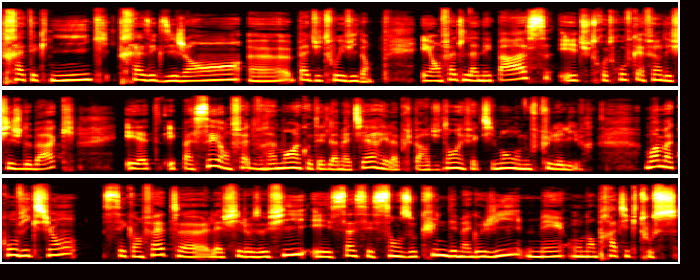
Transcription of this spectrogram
très technique, très exigeant, euh, pas du tout évident. Et en fait, l'année passe et tu te retrouves qu'à faire des fiches de bac et, être, et passer en fait vraiment à côté de la matière. Et la plupart du temps, effectivement, on n'ouvre plus les livres. Moi, ma conviction, c'est qu'en fait, euh, la philosophie, et ça c'est sans aucune démagogie, mais on en pratique tous.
